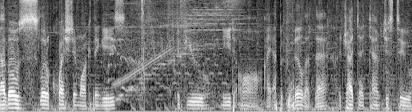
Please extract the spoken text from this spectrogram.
Now those little question mark thingies, if you need, oh, I epic failed at that. I tried to attempt just to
